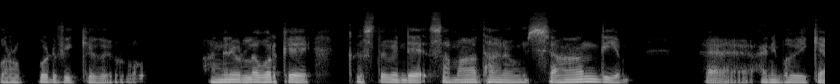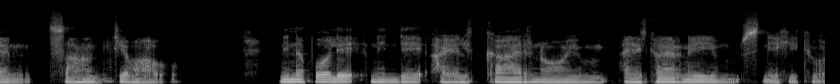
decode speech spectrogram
പുറപ്പെടുവിക്കുകയുള്ളൂ അങ്ങനെയുള്ളവർക്ക് ക്രിസ്തുവിന്റെ സമാധാനവും ശാന്തിയും അനുഭവിക്കാൻ സാധ്യമാവും. നിന്നെപ്പോലെ നിന്റെ അയൽക്കാരനോയും അയൽക്കാരനെയും സ്നേഹിക്കുക.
